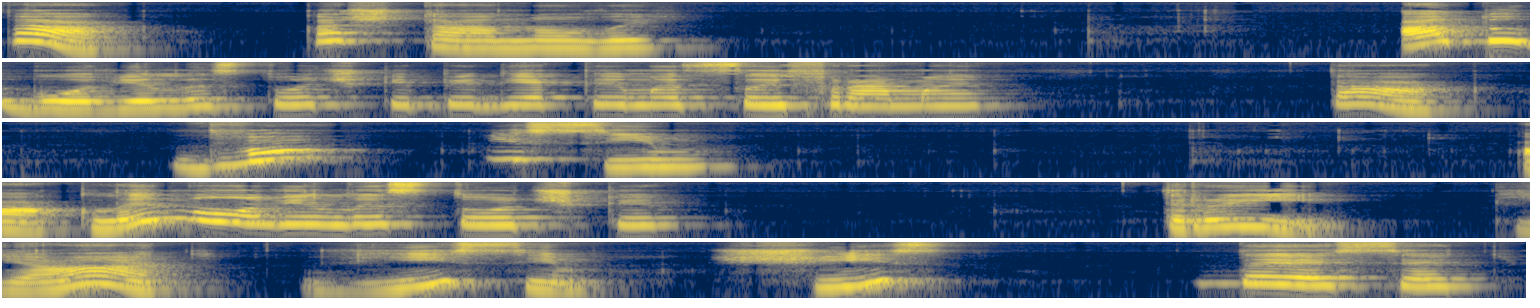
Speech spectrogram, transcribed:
Так, каштановий. А дубові листочки під якими цифрами? Так, 2 і 7. А кленові листочки? 3, 5, 8, 6, 10.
